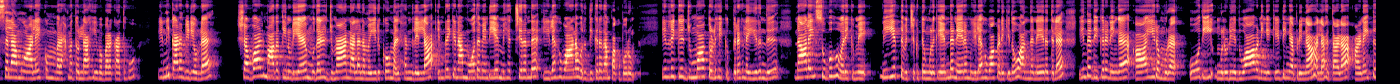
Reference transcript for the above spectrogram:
அஸ்ஸலாமு அலைக்கும் வரமத்துல்லாஹி வபரகாத்துஹூ. இன்னைக்கான வீடியோவில் ஷவ்வால் மாதத்தினுடைய முதல் ஜுமா நாளில் நம்ம இருக்கோம் அலமதுல்லா இன்றைக்கு நாம் மோத வேண்டிய மிகச்சிறந்த இலகுவான ஒரு திகரை தான் பார்க்க போகிறோம் இன்றைக்கு ஜும்மா தொழுகைக்கு பிறகுல இருந்து நாளை சுபுகு வரைக்குமே நீயத்து வச்சுக்கிட்டு உங்களுக்கு எந்த நேரம் இலகுவாக கிடைக்குதோ அந்த நேரத்தில் இந்த திக்கரை நீங்கள் ஆயிரம் முறை ஓதி உங்களுடைய துவாவை நீங்கள் கேட்டீங்க அப்படின்னா அல்லாஹாலா அனைத்து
